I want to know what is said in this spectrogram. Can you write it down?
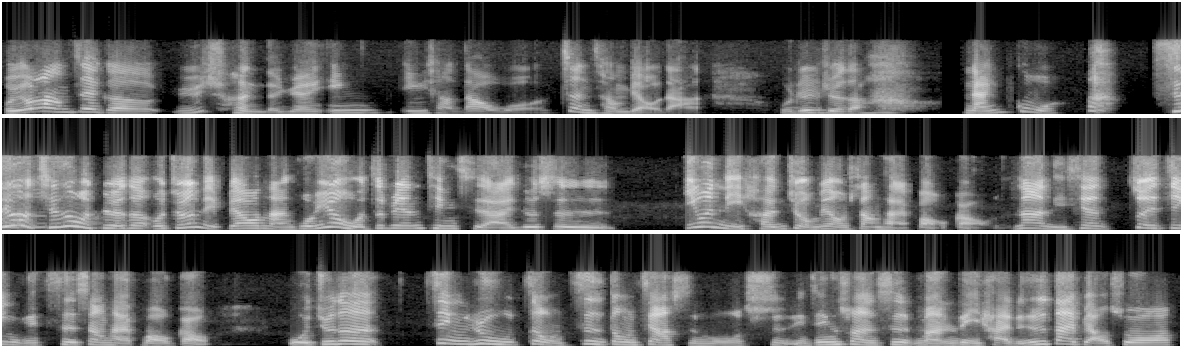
我又让这个愚蠢的原因影响到我正常表达，我就觉得 难过。其实，其实我觉得，我觉得你不要难过，因为我这边听起来就是，因为你很久没有上台报告了，那你现在最近一次上台报告，我觉得进入这种自动驾驶模式已经算是蛮厉害的，就是代表说，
